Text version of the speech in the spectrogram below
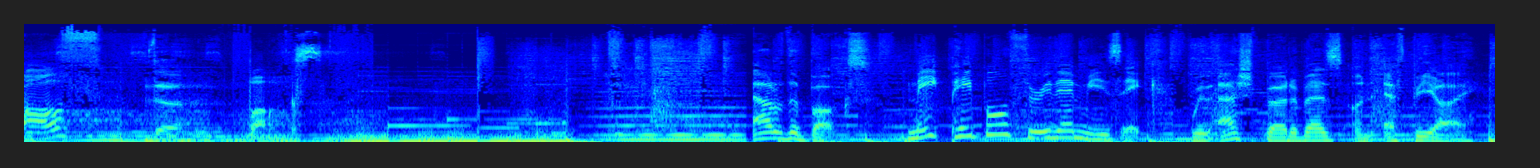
of The box. Out of the box Meet people through their music. with Ash Berdabez on FBI.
